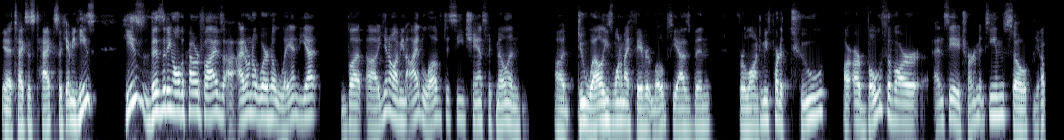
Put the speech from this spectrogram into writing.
Yeah, Texas Tech. So I mean, he's he's visiting all the Power Fives. I, I don't know where he'll land yet, but uh, you know, I mean, I'd love to see Chance McMillan uh do well. He's one of my favorite lopes. He has been for a long time. He's part of two are, are both of our NCAA tournament teams. So Yep.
